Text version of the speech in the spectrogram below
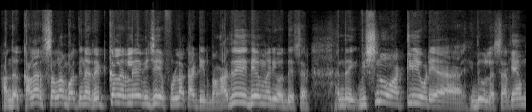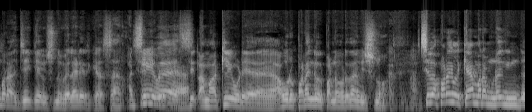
அந்த கலர்ஸ் எல்லாம் பார்த்தீங்கன்னா ரெட் கலர்லேயே விஜய் ஃபுல்லாக காட்டியிருப்பாங்க. அதுலேயே இதே மாதிரி வருது சார். அந்த விஷ்ணு அட்லியோடைய இது இல்லை sir. Camera G K Vishnu விளையாடி இருக்கார் சார் அட்லியோட- நம்ம அட்லியோடைய அவர் படங்கள் பண்ணவர் தான் விஷ்ணு. சில படங்கள் கேமரா இந்த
